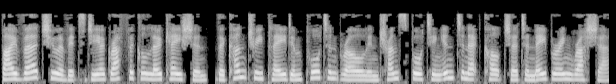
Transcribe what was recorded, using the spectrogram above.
By virtue of its geographical location, the country played important role in transporting Internet culture to neighboring Russia.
